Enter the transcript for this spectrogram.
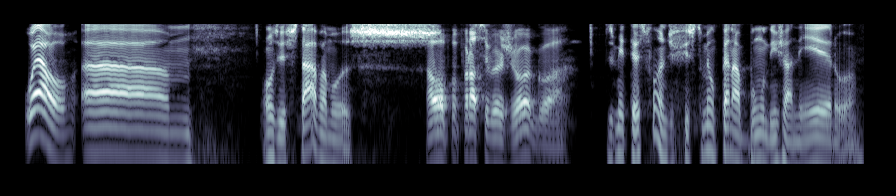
Well, um, onde estávamos? Vamos pro próximo jogo, ó. 2003 foi um ano difícil, tomei um pé na bunda em janeiro.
